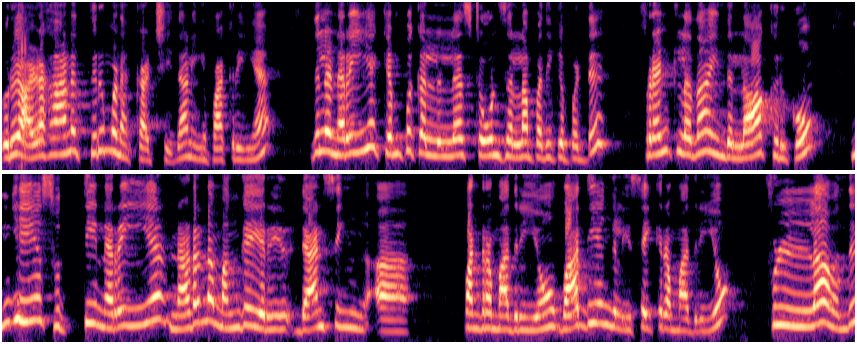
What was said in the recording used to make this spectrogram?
ஒரு அழகான திருமண காட்சி தான் நீங்கள் பார்க்குறீங்க இதில் நிறைய கெம்பு கல்லுல ஸ்டோன்ஸ் எல்லாம் பதிக்கப்பட்டு ஃப்ரண்ட்ல தான் இந்த லாக் இருக்கும். இங்கேயும் சுற்றி நிறைய நடன மங்கையர் டான்சிங் பண்ணுற மாதிரியும் வாத்தியங்கள் இசைக்கிற மாதிரியும் ஃபுல்லாக வந்து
